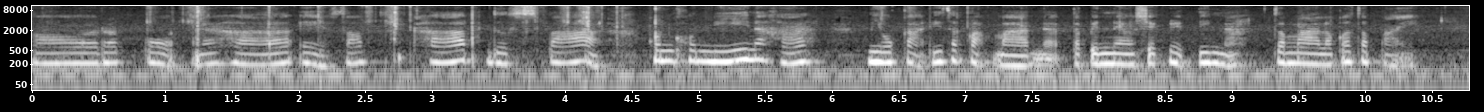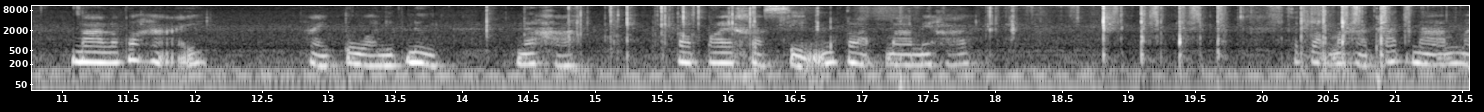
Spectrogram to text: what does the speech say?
กรก นะคะเอซอฟครับเดอะสปาคนคนนี้นะคะ มีโอกาสที่จะกลับมาเนี่ยแต่เป็นแนวเช็คเรตติ้งนะ จะมาแล้วก็จะไป มาแล้วก็หายหายตัวนิดหนึ่งนะคะ ต่อไปค่ะสิงกลับมาไหมคะ จะกลับมาหาธาตุน้ำไหม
